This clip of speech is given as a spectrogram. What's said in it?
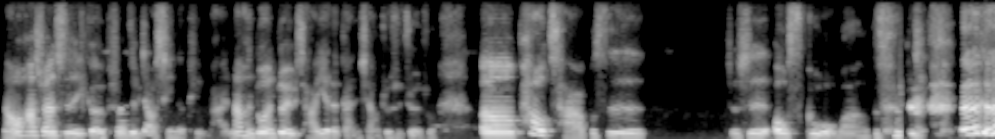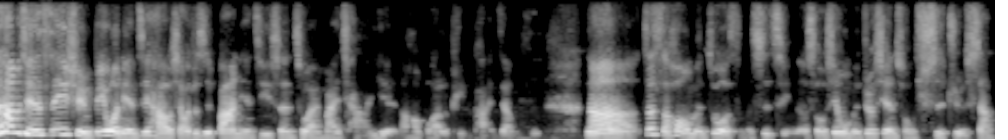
然后他算是一个算是比较新的品牌。那很多人对于茶叶的感想就是觉得说，呃，泡茶不是。就是 old school 吗？不是，可是可是他们其实是一群比我年纪还要小，就是八年级生出来卖茶叶，然后挂了品牌这样子。那这时候我们做什么事情呢？首先，我们就先从视觉上，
